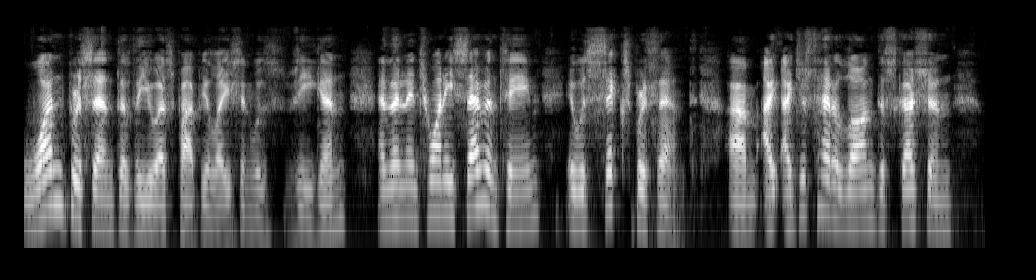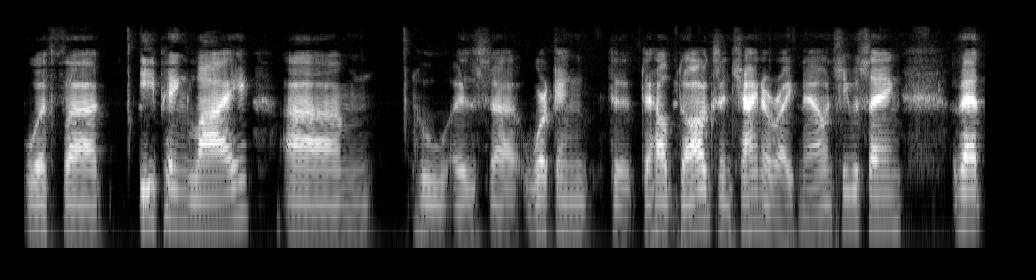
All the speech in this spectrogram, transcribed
1% of the U.S. population was vegan, and then in 2017 it was 6%. Um, I, I, just had a long discussion with uh, Yiping Lai, um, who is uh, working to, to help dogs in China right now, and she was saying that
